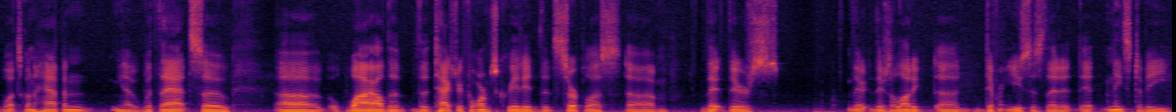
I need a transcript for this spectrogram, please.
what's going to happen, you know, with that. So uh, while the the tax reforms created the surplus, um, there's there, there's a lot of uh, different uses that it, it needs to be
